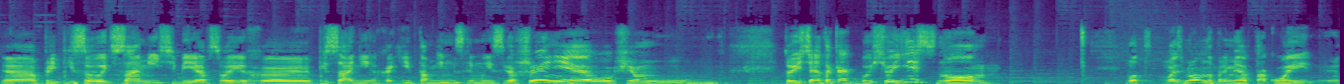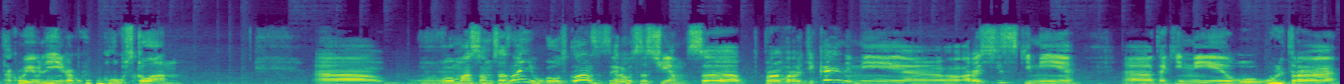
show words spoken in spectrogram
э, приписывать сами себе в своих э, писаниях какие-то там немыслимые свершения. В общем, то есть это как бы все есть, но вот возьмем, например, такой, такое явление, как Куклукс-клан в массовом сознании угол клан ассоциируется с чем? С праворадикальными, э, расистскими, э, такими ультра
